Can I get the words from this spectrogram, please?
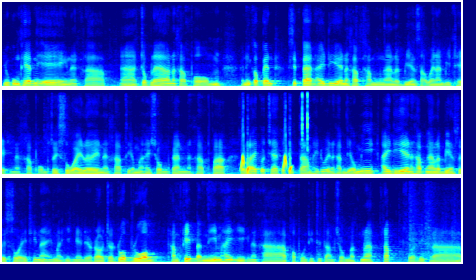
อยู่กรุงเทพนี่เองนะครับจบแล้วนะครับผมอันนี้ก็เป็น 18 ไอเดียนะครับทำงานระเบียงสระว่ายน้ำอินเทคนะครับผมสวยๆเลยนะครับที่เอามาให้ชมกันนะครับฝากกดไลค์กดแชร์กดติดตามให้ด้วยนะครับเดี๋ยวมีไอเดียนะครับงานระเบียงสวยๆที่ไหนมาอีกเนี่ยเดี๋ยวเราจะรวบรวมทำคลิปแบบนี้มาให้อีกนะครับขอบคุณที่ติดตามชมมากๆครับ สวัสดีครับ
